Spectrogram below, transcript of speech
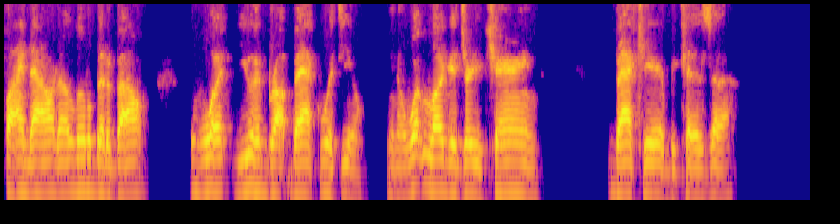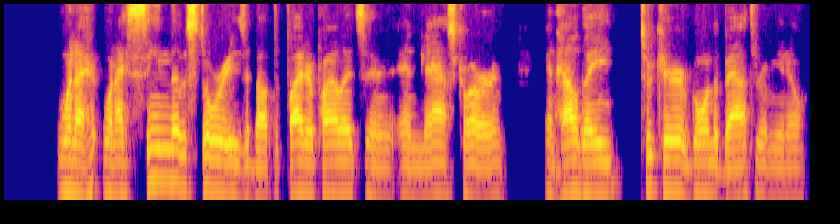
find out a little bit about what you had brought back with you. You know, what luggage are you carrying back here? Because uh, when I when I seen those stories about the fighter pilots and, and NASCAR and, and how they took care of going to the bathroom, you know,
